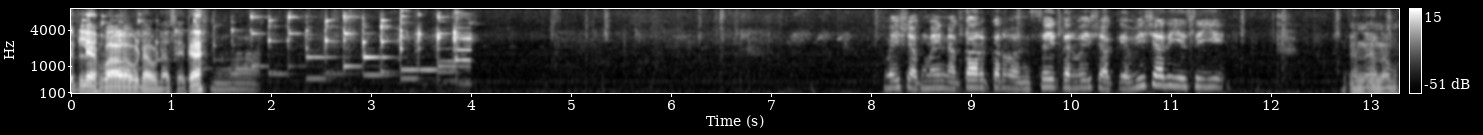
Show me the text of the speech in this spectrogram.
એટલે વાળ અવડાવડા છે કા વૈશાખ મહિના કર કરવાનું સૈતર વૈશાખ વિચારીએ છીએ. અને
